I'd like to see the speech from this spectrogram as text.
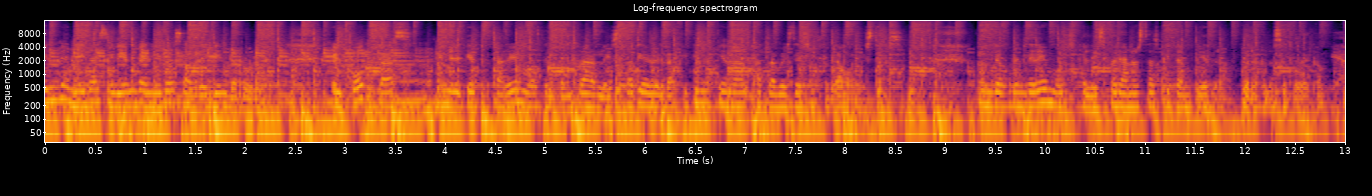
Bienvenidas y bienvenidos a Breaking the Rules, el podcast en el que trataremos de encontrar la historia del graffiti nacional a través de sus protagonistas, donde aprenderemos que la historia no está escrita en piedra, pero que no se puede cambiar.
